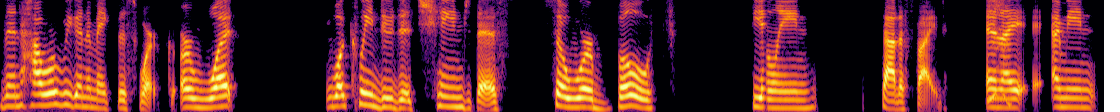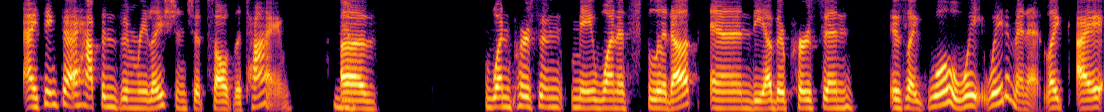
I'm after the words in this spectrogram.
then how are we going to make this work or what what can we do to change this so we're both feeling satisfied? And i i mean i think that happens in relationships all the time yeah. of one person may want to split up and the other person is like whoa wait wait a minute. Like i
